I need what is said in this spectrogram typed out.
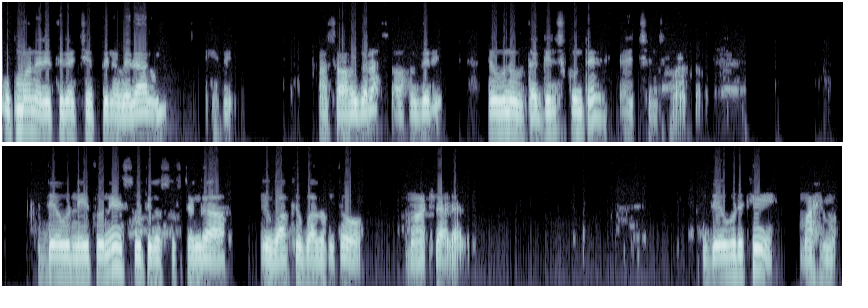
ఉపమాన రీతిగా చెప్పిన విధానం ఇది. ఆ సహోదర సహోదరి నువ్వు నువ్వు తగ్గించుకుంటే హెచ్చించబడతావు. దేవుడు నీతోనే సూటిగా స్పష్టంగా ఈ వాక్య భాగంతో మాట్లాడాలి. దేవుడికి మహిమ.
